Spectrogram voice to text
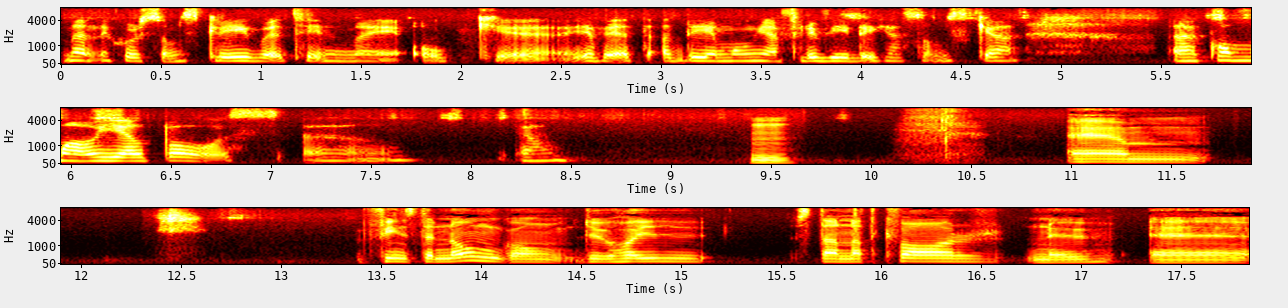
människor som skriver till mig och eh, jag vet att det är många frivilliga som ska eh, komma och hjälpa oss. Eh, ja. Mm. Um, finns det någon gång, du har ju stannat kvar nu. Uh,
